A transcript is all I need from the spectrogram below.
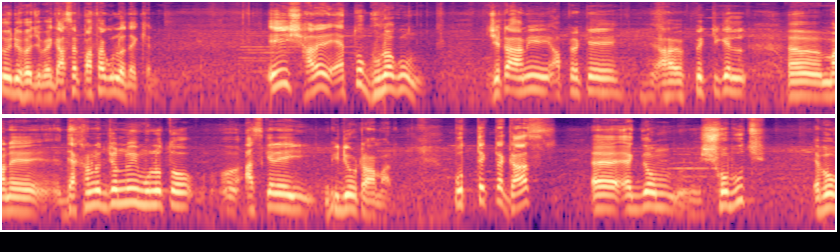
তৈরি হয়ে যাবে গাছের পাতাগুলো দেখেন। এই সারের এত গুণাগুণ যেটা আমি আপনাকে প্র্যাকটিক্যাল মানে দেখানোর জন্যই মূলত আজকের এই ভিডিওটা আমার। প্রত্যেকটা গাছ একদম সবুজ এবং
